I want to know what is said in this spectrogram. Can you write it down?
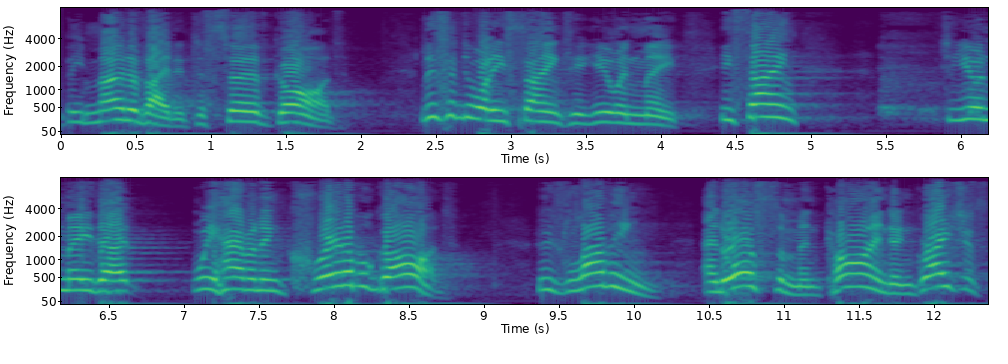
be motivated to serve God. Listen to what He's saying to you and me. He's saying to you and me that we have an incredible God who's loving and awesome and kind and gracious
